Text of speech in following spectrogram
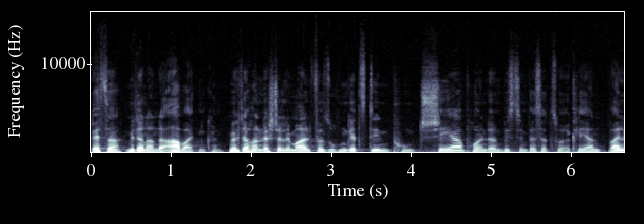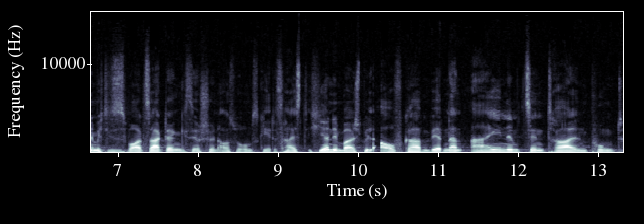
besser miteinander arbeiten können. Ich möchte auch an der Stelle mal versuchen, jetzt den Punkt SharePoint ein bisschen besser zu erklären, weil nämlich dieses Wort sagt eigentlich sehr schön aus, worum es geht. Das heißt, hier an dem Beispiel Aufgaben werden an einem zentralen Punkt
